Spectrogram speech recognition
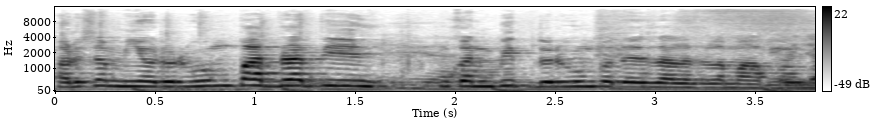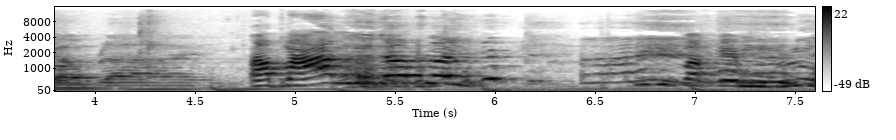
Harusnya Mio 2004 berarti. Iya. Bukan Beat 2004 ya salah selama apa? Mio? Jablay. Apaan Mio Jablay? Ini dipakai mulu.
